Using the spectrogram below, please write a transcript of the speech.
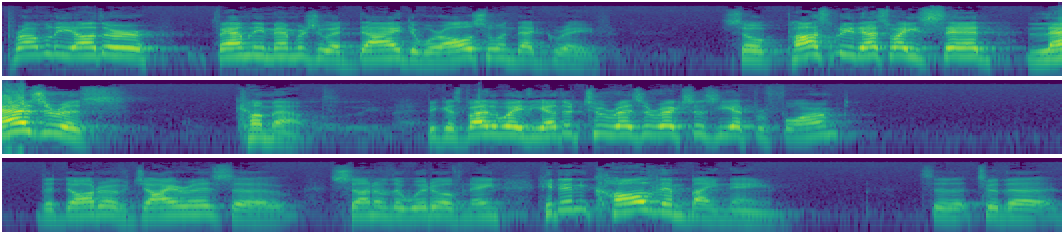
probably other family members who had died that were also in that grave. So possibly that's why he said, Lazarus, come out. Because, by the way, the other two resurrections he had performed, the daughter of Jairus, uh, son of the widow of Nain, he didn't call them by name. To, to the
